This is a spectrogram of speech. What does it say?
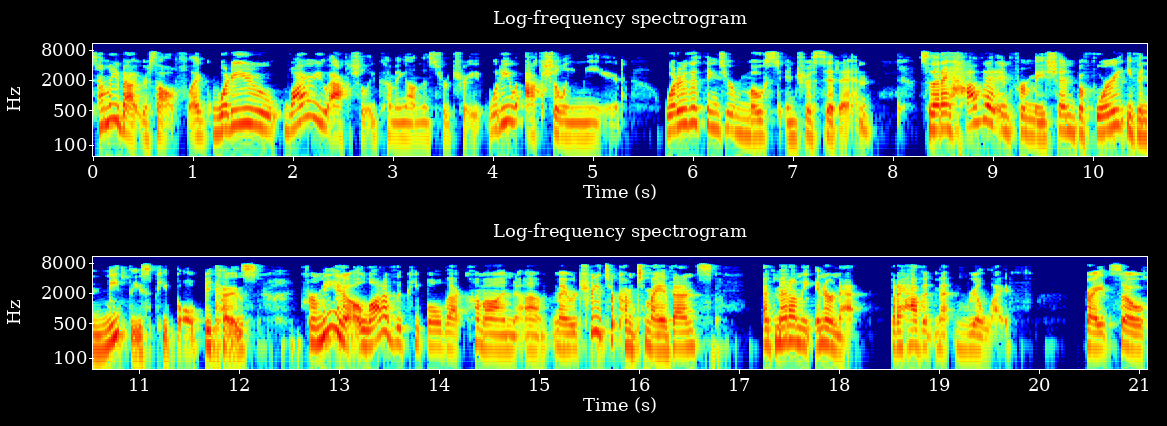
tell me about yourself. Like, what are you? Why are you actually coming on this retreat? What do you actually need? What are the things you're most interested in? So that I have that information before I even meet these people. Because for me, a lot of the people that come on um, my retreats or come to my events, I've met on the internet but I haven't met in real life. Right. So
